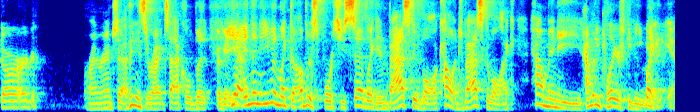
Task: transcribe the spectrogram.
guard? Ryan Ramczyk, I think he's the right tackle, but okay, yeah, yeah, and then even like the other sports you said, like in basketball, college basketball, like how many how many players can you like? Yeah.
